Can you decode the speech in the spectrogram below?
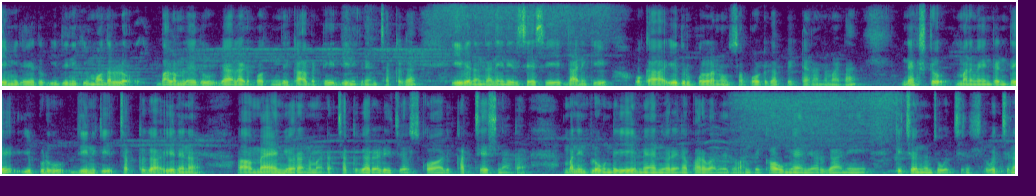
ఏమీ లేదు. దీనికి మొదల్లో బలం లేదు వేలాడిపోతుంది. కాబట్టి దీనికి నేను చక్కగా ఈ విధంగా నేను ఇరిచేసి దానికి ఒక ఎదురు పుల్లను సపోర్ట్గా పెట్టానన్నమాట. నెక్స్ట్ మనం ఏంటంటే ఇప్పుడు దీనికి చక్కగా ఏదైనా మాన్యూర్ అనమాట చక్కగా రెడీ చేసుకోవాలి. కట్ చేసినాక మన ఇంట్లో ఉండే ఏ మాన్యూర్ అయినా పర్వాలేదు. అంటే కౌ మాన్యూర్ కానీ కిచెన్ నుంచి వచ్చిన వచ్చిన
